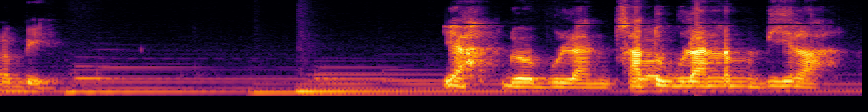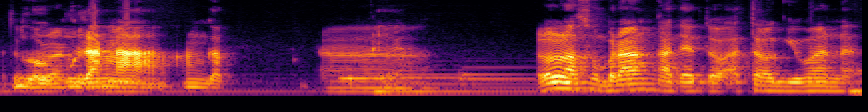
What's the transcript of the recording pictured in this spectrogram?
Lebih. Ya dua bulan, satu bulan lebih lah, dua bulan bulan, lebih. lah anggap. Nah, lo langsung berangkat itu atau gimana?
